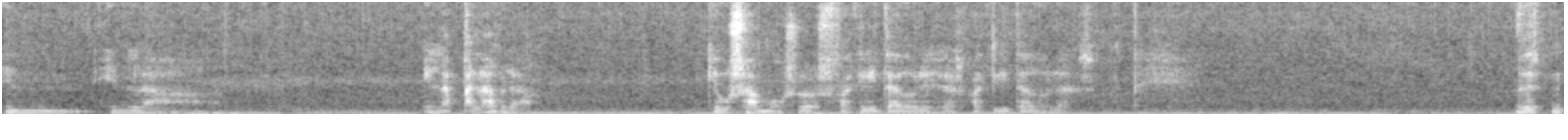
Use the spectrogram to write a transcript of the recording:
en, en, la, en la palabra que usamos los facilitadores y las facilitadoras. Entonces,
